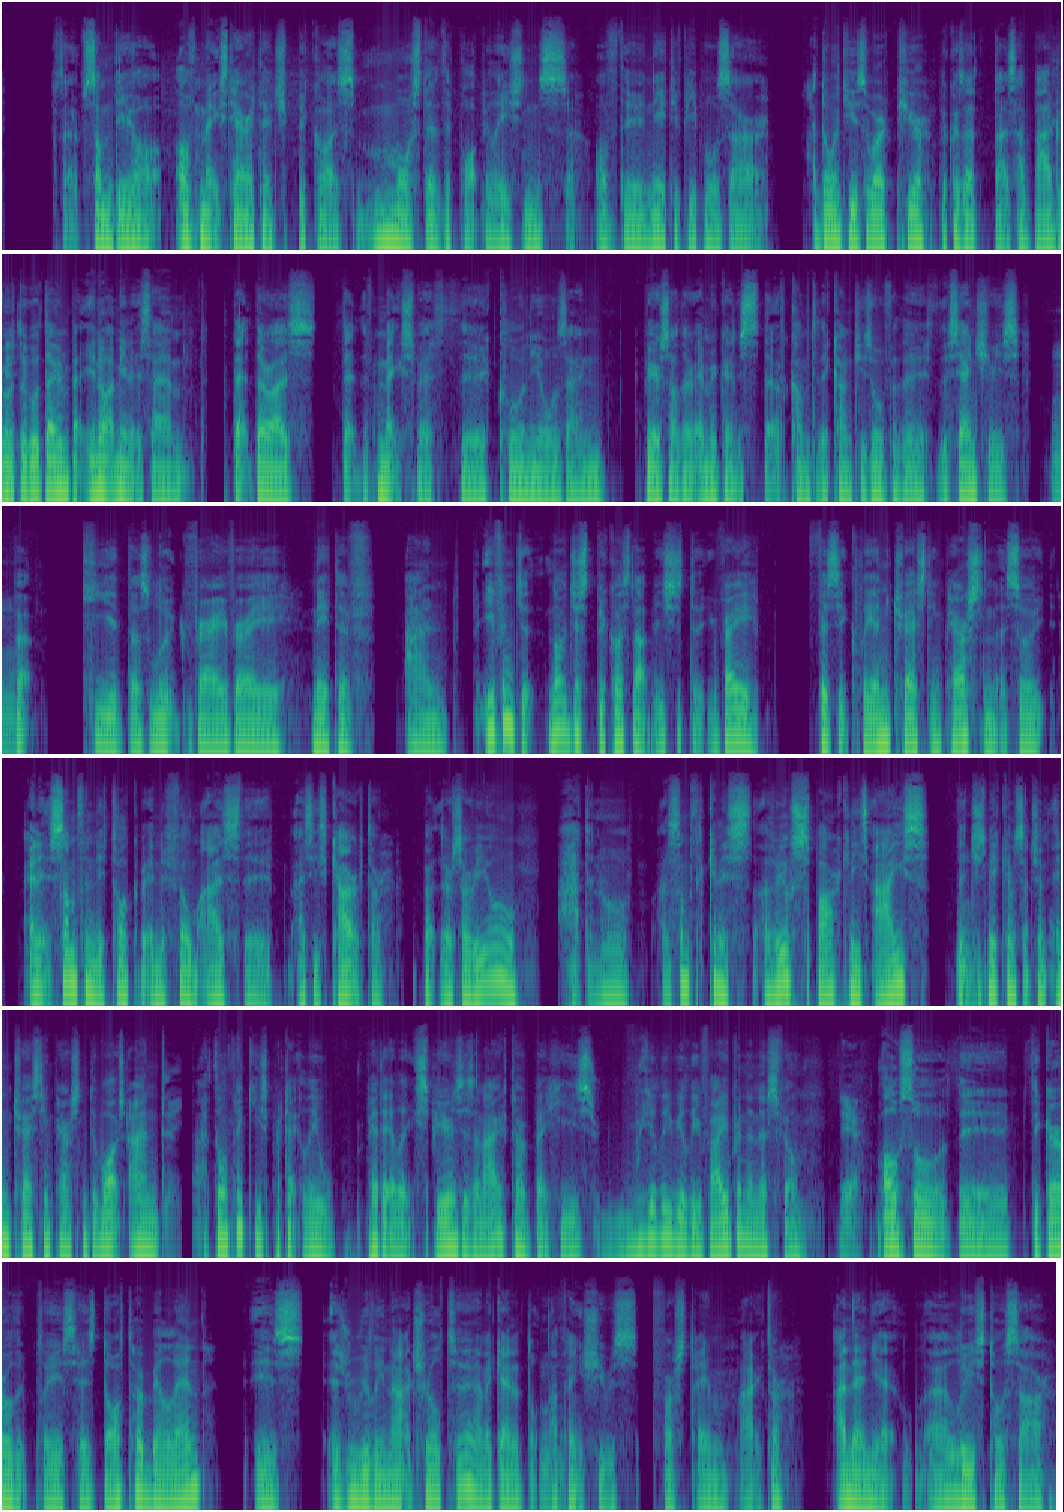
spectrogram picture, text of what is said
sort of somebody of mixed heritage because most of the populations of the native peoples are I don't want to use the word pure because that, that's a bad road to go down but you know what I mean? It's um that there is that they've mixed with the colonials and various other immigrants that have come to the countries over the, the centuries. Mhm. but he does look very very native and even ju- not just because of that but he's just a very physically interesting person. So and it's something they talk about in the film as the as his character but there's a real I don't know something kind of a real spark in his eyes that Mm. just make him such an interesting person to watch. And I don't think he's particularly particularly experienced as an actor, but he's really really vibrant in this film. Yeah. Also, the the girl that plays his daughter Belen is is really natural too. And again, I, don't, I Mhm. think she was first time actor. And then yeah, uh, Luis Tosar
